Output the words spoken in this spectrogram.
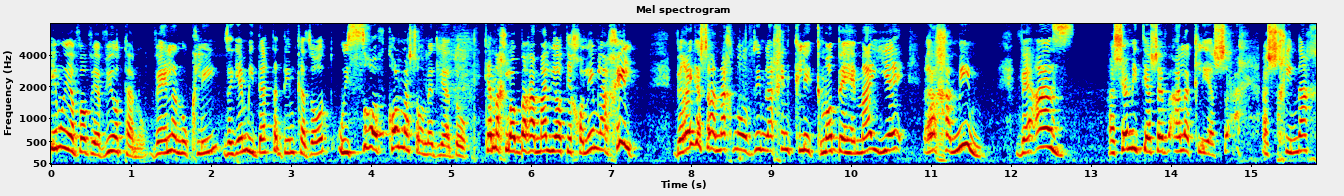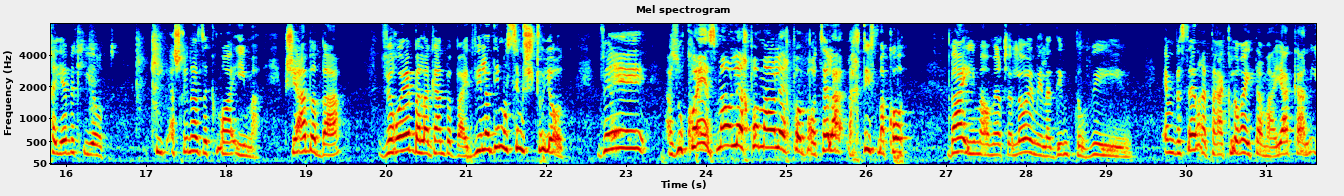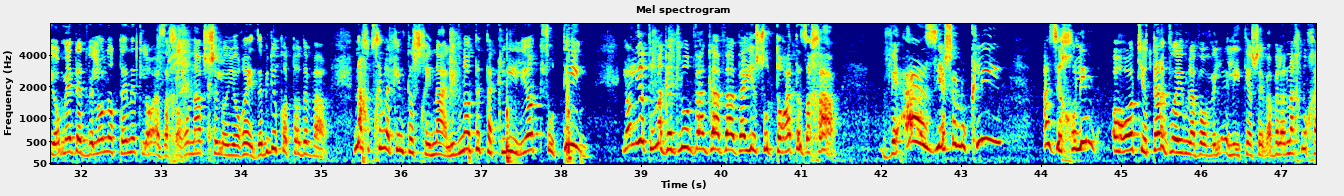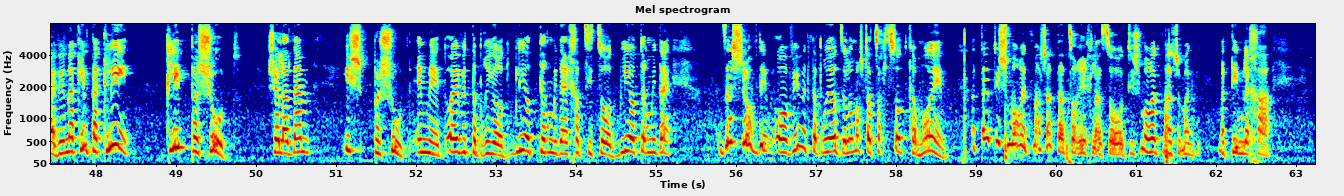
אם הוא יבוא ויביא אותנו ואין לנו כלי, זה יהיה מידת הדין כזאת, הוא ישרוף כל מה שעומד לידו. כי אנחנו לא ברמה להיות יכולים להכיל. ברגע שאנחנו עובדים להכין כלי כמו בהמה, יהיה רחמים. ואז השם מתיישב על הכלי, הש... השכינה חייבת להיות. כי השכינה זה כמו האימא. כשאבא בא ורואה בלאגן בבית, וילדים עושים שטויות, ואז הוא כועס, מה הולך פה, מה הולך פה, ורוצה להחטיף מכות. באה אימא, אומרת לו, לא, הם ילדים טובים, הם בסדר, אתה רק לא ראית מה היה כאן, היא עומדת ולא נותנת לו, אז אחרון אף שלו יורד, זה בדיוק אותו דבר. אנחנו צריכים להקים את השכינה, לבנות את הכלי, להיות פשוטים, לא להיות עם הגדלות והגאווה והישות, תורת הזכר. ואז יש לנו כלי, אז יכולים אורות יותר גבוהים לבוא ולהתיישב, אבל אנחנו חייבים להקים את הכלי, כלי פשוט, של אדם, איש פשוט, אמת, אוהב את הבריות, בלי יותר מדי חציצות, בלי יותר מדי... זה שאוהבים את הבריות זה לא מה שאתה צריך לעשות כמוהם. אתה תשמור את מה שאתה צריך לעשות, תשמור את מה שמתאים לך.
